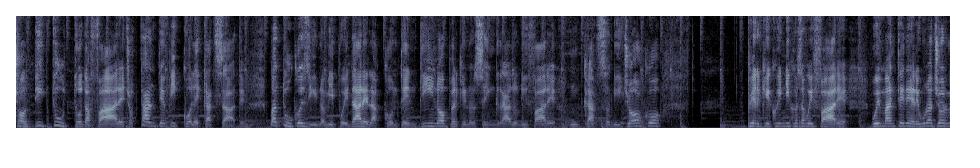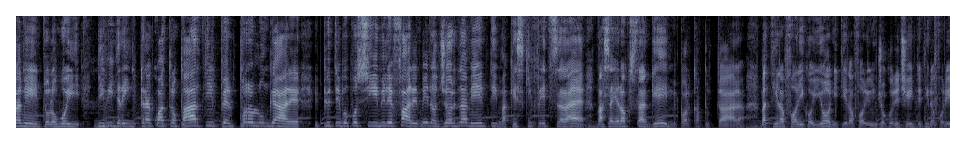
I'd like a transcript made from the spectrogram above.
ho di tutto da fare, ho tante piccole cazzate. Ma tu così non mi puoi dare l'accontentino perché non sei in grado di fare un cazzo di gioco? Perché quindi cosa vuoi fare? Vuoi mantenere un aggiornamento, lo vuoi dividere in 3-4 parti per prolungare il più tempo possibile, fare meno aggiornamenti, ma che schifezza è? Ma sei Rockstar Game, porca puttana. Ma tira fuori i coglioni, tira fuori un gioco decente, tira fuori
